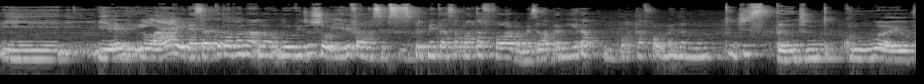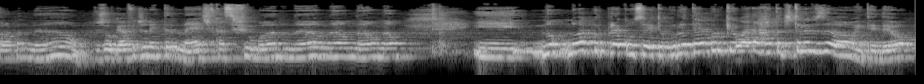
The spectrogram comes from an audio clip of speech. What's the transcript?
E, e ele lá, e nessa época eu tava no, no vídeo show, e ele falava, você precisa experimentar essa plataforma, mas ela pra mim era uma plataforma ainda muito distante, muito crua. Eu falava, não, jogar vídeo na internet, ficar se filmando, não, não, não, não. E não, não é por preconceito, é por, até porque eu era rata de televisão, entendeu?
